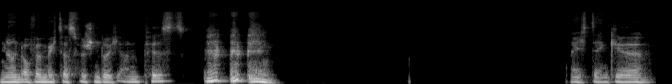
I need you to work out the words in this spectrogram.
Ja, und auch wenn mich das zwischendurch anpisst, ich denke,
